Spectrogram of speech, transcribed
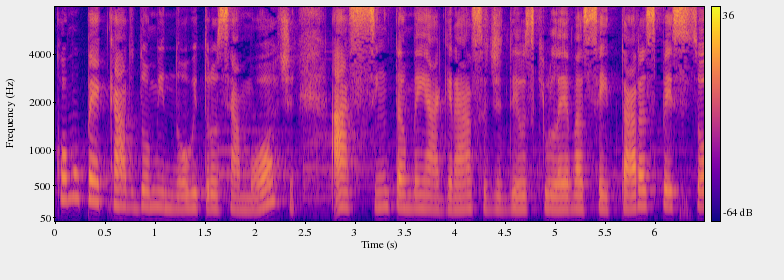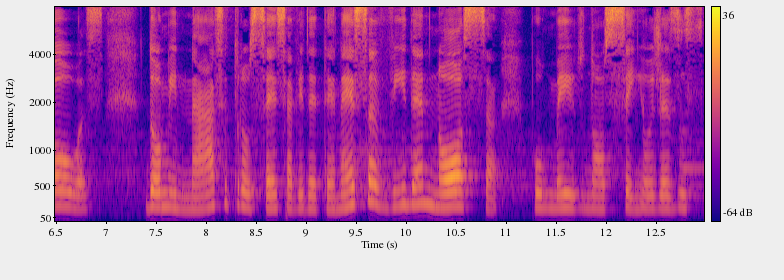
como o pecado dominou e trouxe a morte, assim também a graça de Deus que o leva a aceitar as pessoas dominasse e trouxesse a vida eterna. Essa vida é nossa por meio do nosso Senhor Jesus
